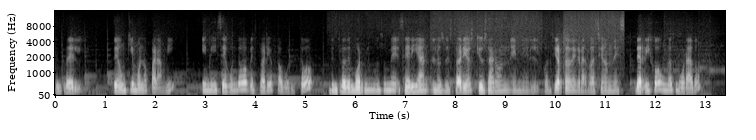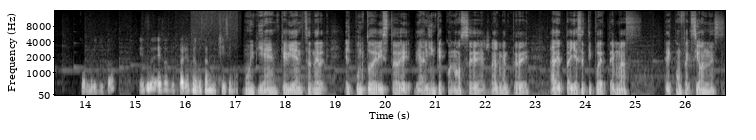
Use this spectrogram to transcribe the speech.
dentro del, de un kimono para mí. Y mi segundo vestuario favorito dentro de Morning Musume serían los vestuarios que usaron en el concierto de graduaciones de Rijo, unos morados con brillitos. Es, esos vestuarios me gustan muchísimo. Muy bien, qué bien tener el punto de vista de, de alguien que conoce realmente de, a detalle ese tipo de temas de confecciones,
